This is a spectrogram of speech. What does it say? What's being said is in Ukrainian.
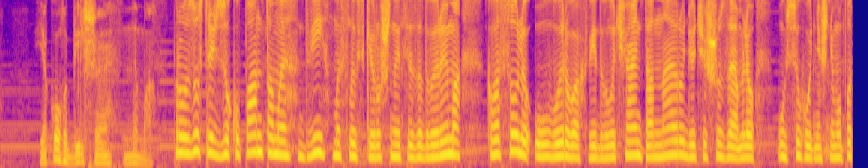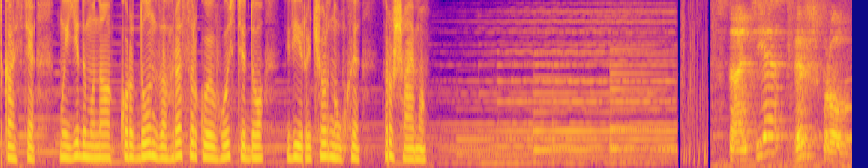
якого більше нема. Про зустріч з окупантами, дві мисливські рушниці за дверима, квасолю у вирвах від влучань та найродючішу землю у сьогоднішньому подкасті. Ми їдемо на кордон з агресоркою в гості до Віри Чорнухи. Рушаємо. Станція Держпром.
